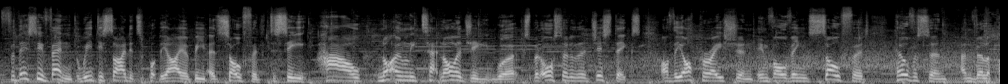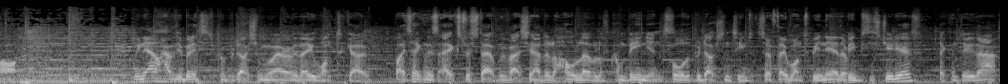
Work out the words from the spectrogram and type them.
For this event, we decided to put the IOB at Salford to see how not only technology works, but also the logistics of the operation involving Salford, Hilversum and Villa Park. We now have the ability to put production wherever they want to go. By taking this extra step, we've actually added a whole level of convenience for the production teams. So if they want to be near the BBC studios, they can do that.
